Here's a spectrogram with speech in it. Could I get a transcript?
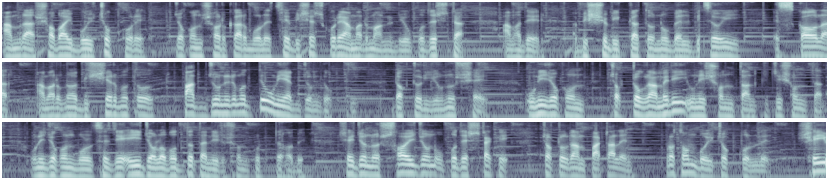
আমরা সবাই বৈঠক করে যখন সরকার বলেছে, বিশেষ করে আমার মাননীয় উপদেষ্টা, আমাদের বিশ্ববিখ্যাত নোবেল বিজয়ী স্কলার, আমার মনে বিশ্বের মতো পাঁচজনের মধ্যে উনি একজন ব্যক্তি, ডক্টর ইউনুস সাহেব। উনি যখন চট্টগ্রামেরই উনি সন্তান, কৃতি সন্তান, উনি যখন বলছে যে এই জলবদ্ধতা নিরসন করতে হবে, সেই জন্য ছয়জন উপদেষ্টাকে চট্টগ্রাম পাঠালেন, প্রথম বৈঠক করলেন সেই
